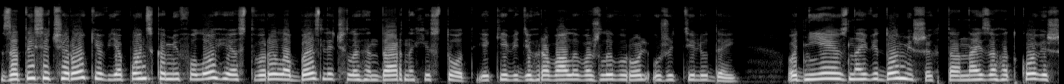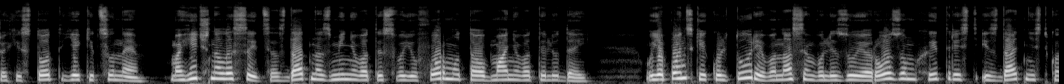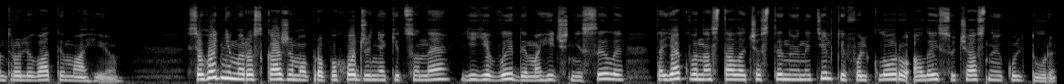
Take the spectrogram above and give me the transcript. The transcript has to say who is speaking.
Speaker 1: За тисячі років японська міфологія створила безліч легендарних істот, які відігравали важливу роль у житті людей. Однією з найвідоміших та найзагадковіших істот є кіцуне – магічна лисиця, здатна змінювати свою форму та обманювати людей. У японській культурі вона символізує розум, хитрість і здатність контролювати магію. Сьогодні ми розкажемо про походження кіцуне, її види, магічні сили та як вона стала частиною не тільки фольклору, але й сучасної культури.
